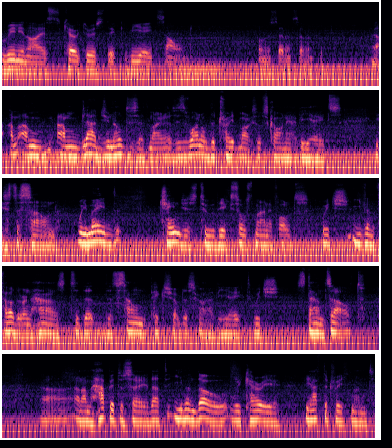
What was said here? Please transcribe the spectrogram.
really nice characteristic V8 sound from the 770. I'm, I'm, I'm glad you noticed it, Magnus. It's one of the trademarks of Scania V8s, is the sound. We made changes to the exhaust manifolds, which even further enhanced the, the sound picture of the Scania V8, which stands out. Uh, and I'm happy to say that even though we carry the after treatment,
